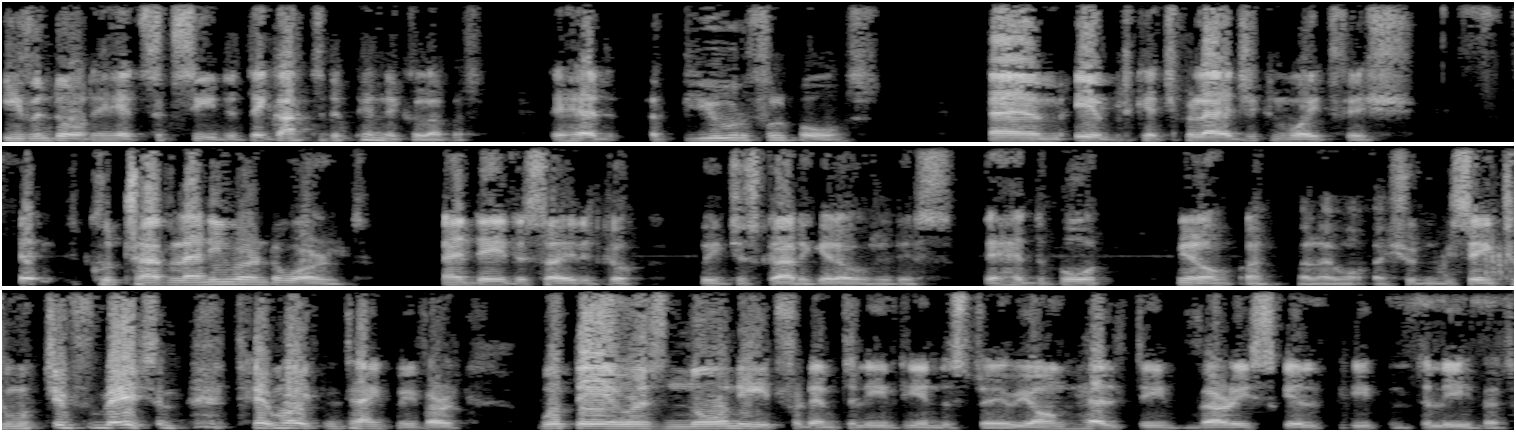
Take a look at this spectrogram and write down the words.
Even though they had succeeded, they got to the pinnacle of it. They had a beautiful boat, um, able to catch pelagic and whitefish, could travel anywhere in the world, and they decided, look, we just got to get out of this. They had the boat, you know. Well, I won't, I shouldn't be saying too much information. they mightn't thank me for it, but there was no need for them to leave the industry. Young, healthy, very skilled people to leave it.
